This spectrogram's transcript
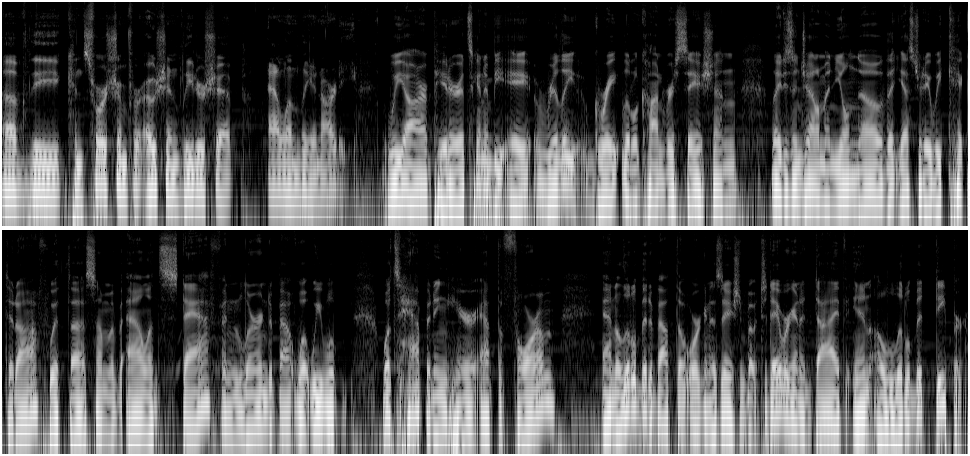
of the Consortium for Ocean Leadership, Alan Leonardi. We are, Peter. It's going to be a really great little conversation. Ladies and gentlemen, you'll know that yesterday we kicked it off with uh, some of Alan's staff and learned about what we will, what's happening here at the forum and a little bit about the organization. But today we're going to dive in a little bit deeper.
